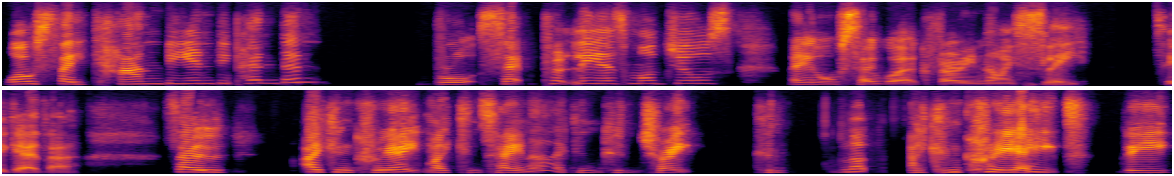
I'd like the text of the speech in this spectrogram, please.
whilst they can be independent, brought separately as modules, they also work very nicely together. So I can create my container, I can create I can create the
